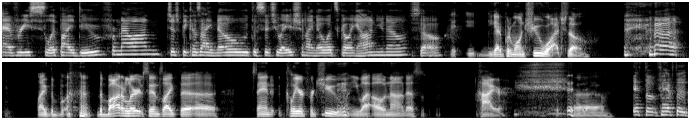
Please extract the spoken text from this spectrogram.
every slip I do from now on, just because I know the situation. I know what's going on. You know, so you, you got to put him on Chew Watch though. like the the bot alert sends like the uh stand cleared for Chew, and you like, oh nah, that's higher. Uh, if the have to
